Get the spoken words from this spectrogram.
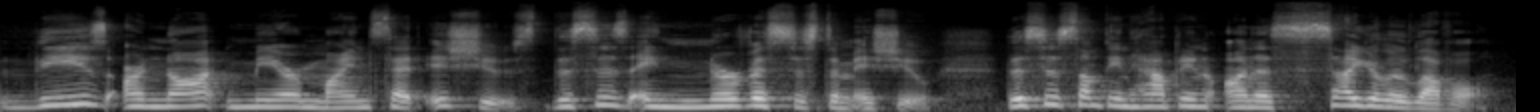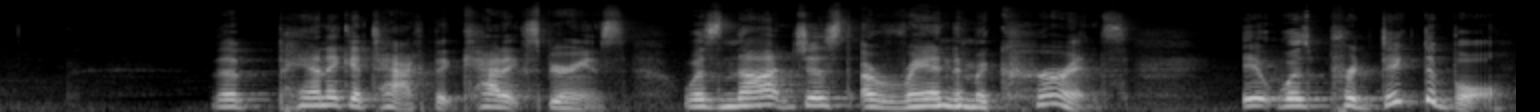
these are not mere mindset issues. This is a nervous system issue. This is something happening on a cellular level. The panic attack that Cat experienced was not just a random occurrence, it was predictable.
